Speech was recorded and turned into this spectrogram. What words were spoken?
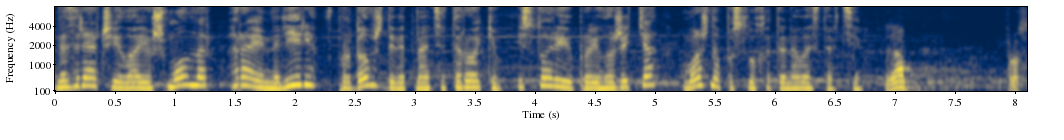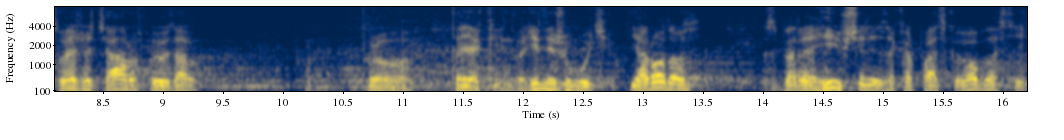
Незрячий Лайош Молнар грає на лірі впродовж 19 років. Історію про його життя можна послухати на виставці. Я про своє життя розповідав, про, те, як інваліди живуть. Я родом з Берегівщини Закарпатської області,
